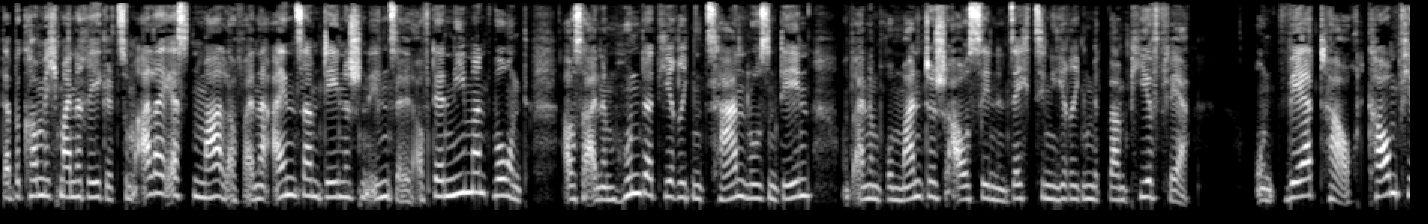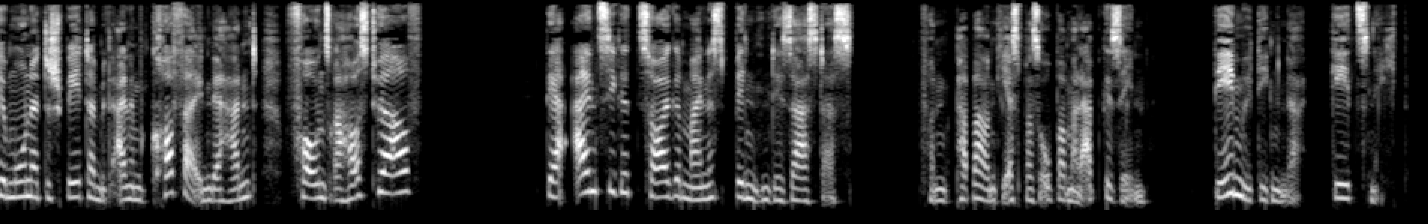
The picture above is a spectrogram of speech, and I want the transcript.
da bekomme ich meine Regel zum allerersten Mal auf einer einsam dänischen Insel, auf der niemand wohnt, außer einem hundertjährigen zahnlosen Dänen und einem romantisch aussehenden 16-jährigen mit Vampirflair, und wer taucht kaum vier Monate später mit einem Koffer in der Hand vor unserer Haustür auf? Der einzige Zeuge meines Bindendesasters. Von Papa und Jespers Opa mal abgesehen. Demütigender geht's nicht.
